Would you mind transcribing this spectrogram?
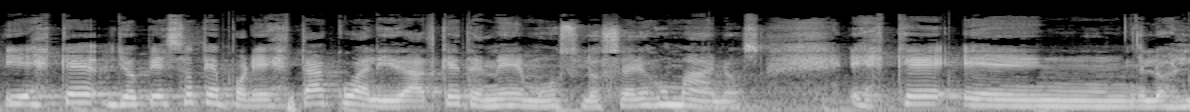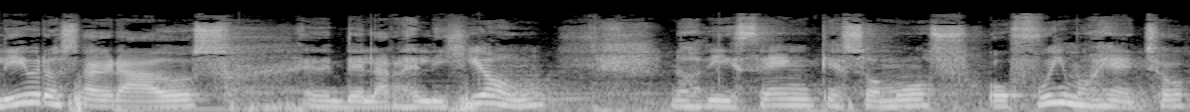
Y es que yo pienso que por esta cualidad que tenemos los seres humanos, es que en los libros sagrados eh, de la religión nos dicen que somos o fuimos hechos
